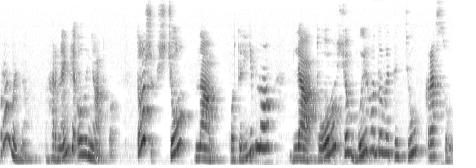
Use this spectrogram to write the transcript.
Правильно? Гарненьке оленятко. Тож, що нам потрібно для того, щоб виготовити цю красу?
